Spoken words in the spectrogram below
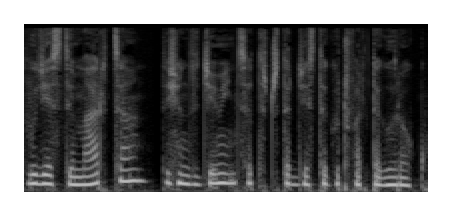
20 marca 1944 roku.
